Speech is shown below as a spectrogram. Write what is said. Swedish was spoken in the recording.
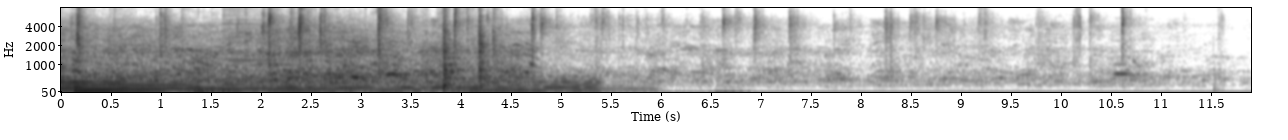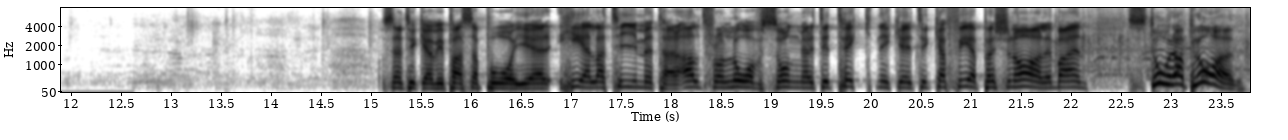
Sen tycker jag vi passar på att ge hela teamet här, allt från lovsångare till tekniker till kafépersonal, bara en stor applåd.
